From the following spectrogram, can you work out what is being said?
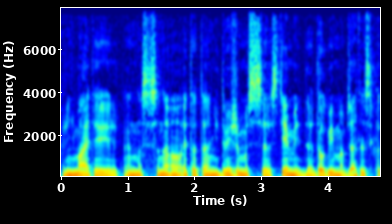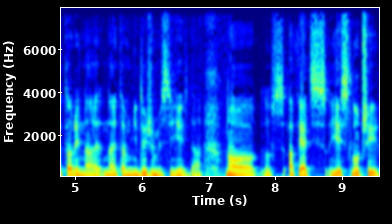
принимают и э, этот э, недвижимость с теми долговыми обязательствами, которые на, на этом недвижимости есть. Да. Но опять есть случаи,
